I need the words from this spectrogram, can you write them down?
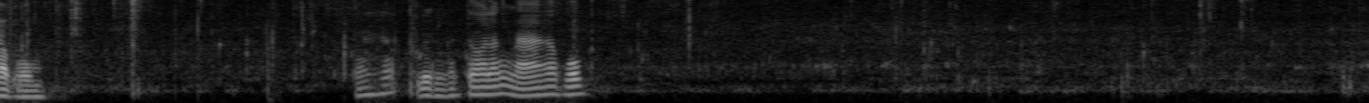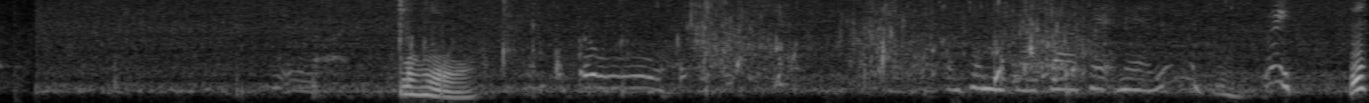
ครับผมนะครับลุ่นกันต่อหลังหนาครับผมโมโหเลยปรูคนเพิ่นมาขายปลาแค่แน่เด้ออุ้ย อุ้ย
